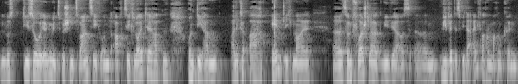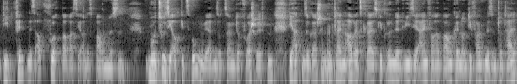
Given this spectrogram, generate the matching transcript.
die so irgendwie zwischen 20 und 80 Leute hatten. Und die haben alle gesagt, ach, endlich mal so ein Vorschlag, wie wir aus, ähm, wie wir das wieder einfacher machen können. Die finden es auch furchtbar, was sie alles bauen müssen. Wozu sie auch gezwungen werden, sozusagen durch Vorschriften. Die hatten sogar schon einen kleinen Arbeitskreis gegründet, wie sie einfacher bauen können und die fanden es einen total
